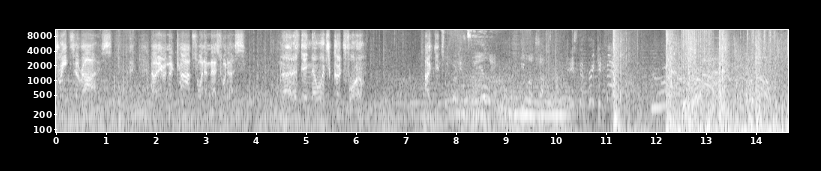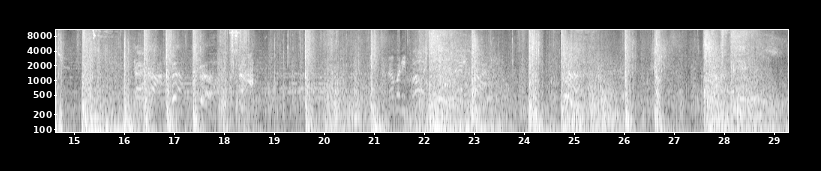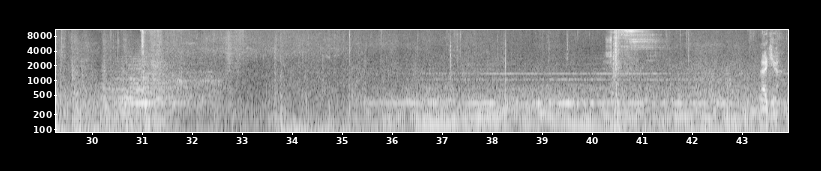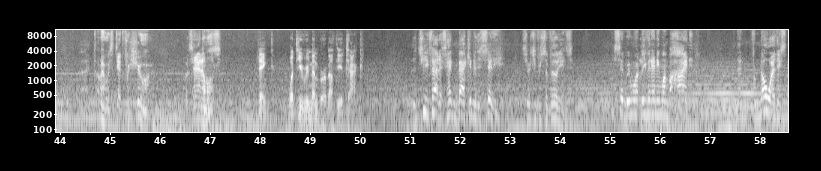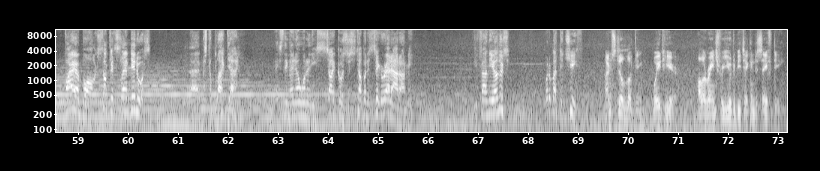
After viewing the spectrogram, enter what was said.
Streets are ours. Not even the cops want to mess with us. Not if they know what's good for them. I think... Really? He looks up. Thank you. I thought I was dead for sure. Those animals. Think. What do you remember about the attack? The chief had us heading back into the city, searching for civilians. He said we weren't leaving anyone behind, and, and then from nowhere, this fireball or something slammed into us. I must have blacked out. Next thing I know, one of these psychos is stubbing a cigarette out on me. Have you found the others? What about the chief? I'm still looking. Wait here. I'll arrange for you to be taken to safety.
